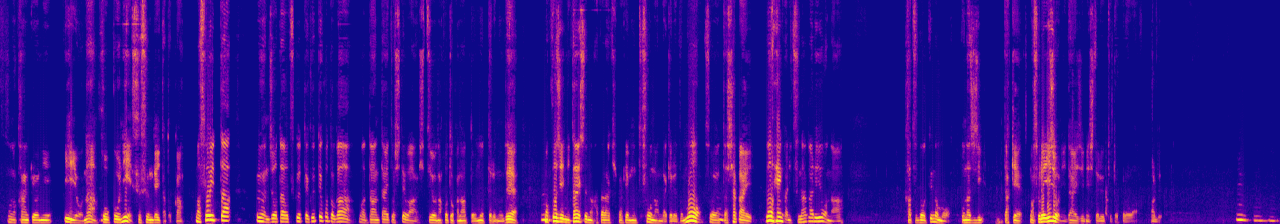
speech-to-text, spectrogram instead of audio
その環境にいいような方向に進んでいたとか、まあそういった、うん、状態を作っていくってことが、まあ団体としては必要なことかなと思ってるので、まあ個人に対しての働きかけもそうなんだけれども、そうやった社会の変化につながるような活動っていうのも同じだけ、まあそれ以上に大事にしてるっていうところはある。うんうんうん。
